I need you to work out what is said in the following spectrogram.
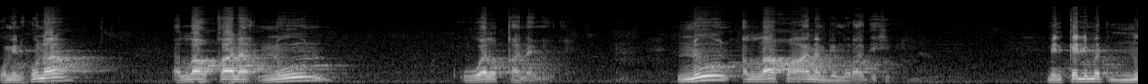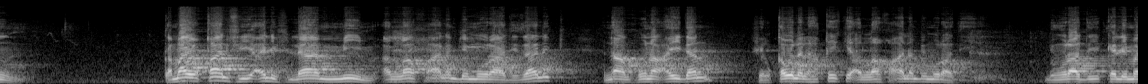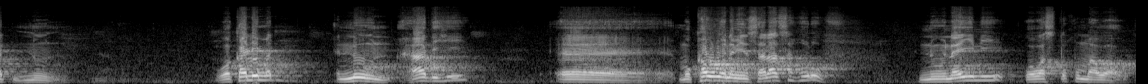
ومن هنا الله قال نون والقلم. نون الله أعلم بمراده. من كلمة نون. كما يقال في ألف لام ميم الله أعلم بمراد ذلك. نعم هنا أيضا في القول الحقيقي الله أعلم بمراده. بمراد كلمة نون. وكلمة نون هذه آه، مكونة من ثلاث حروف. نونين ووسطهما واو.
